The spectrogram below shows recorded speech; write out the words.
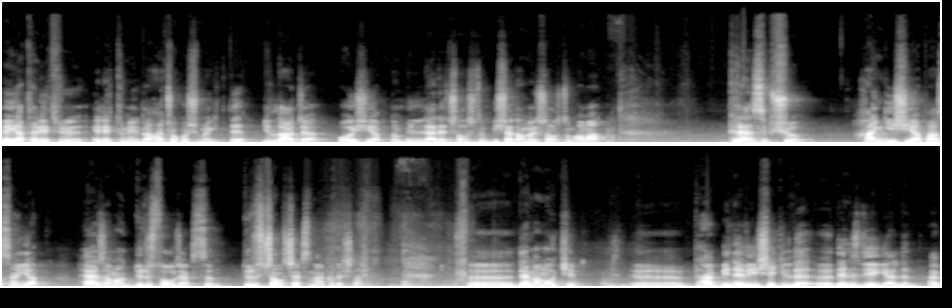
Ve yat elektriği, elektroniği daha çok hoşuma gitti. Yıllarca o işi yaptım. Ünlülerle çalıştım, iş adamlarıyla çalıştım ama prensip şu. Hangi işi yaparsan yap her zaman dürüst olacaksın. Dürüst çalışacaksın arkadaşlar. Ee, demem o ki e, bir nevi şekilde e, Denizli'ye geldim. Ha,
